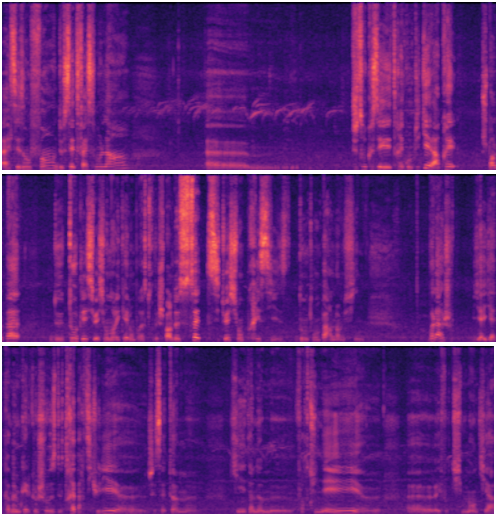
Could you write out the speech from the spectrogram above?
à ses enfants de cette façon-là? Euh, Je trouve que c'est très compliqué. Après, je ne parle pas de toutes les situations dans lesquelles on pourrait se trouver. Je parle de cette situation précise dont on parle dans le film. Voilà, il y, a quand même quelque chose de très particulier euh, chez cet homme euh, qui est un homme euh, fortuné, effectivement qui a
